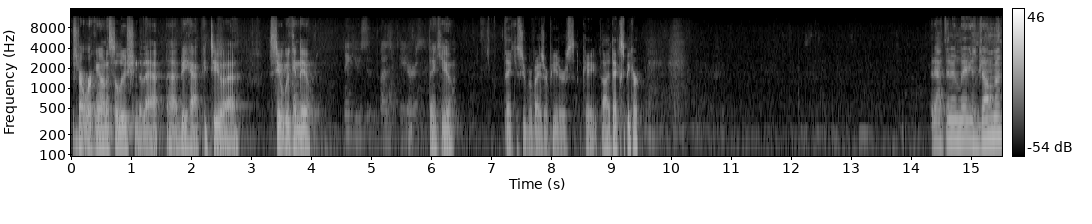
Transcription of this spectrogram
start working on a solution to that. I'd be happy to uh, see what we can do. Thank you, Supervisor Peters. Thank you. Thank you, Supervisor Peters. Okay, uh, next speaker. Good afternoon, ladies and gentlemen.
